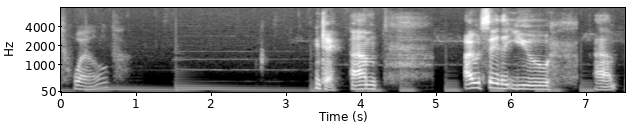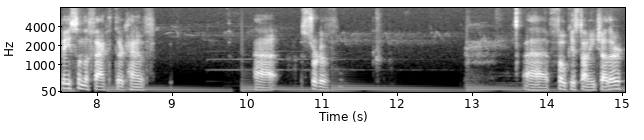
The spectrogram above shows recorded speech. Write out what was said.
12. Okay. Um, I would say that you, uh, based on the fact that they're kind of, uh, sort of, uh, focused on each other,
